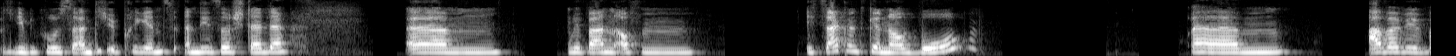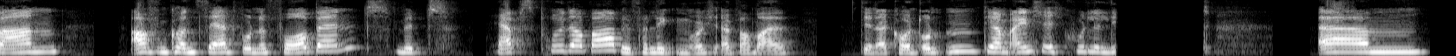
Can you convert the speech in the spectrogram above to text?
liebe Grüße an dich übrigens an dieser Stelle. Ähm, wir waren auf dem, ich sag nicht genau wo, ähm, aber wir waren auf einem Konzert, wo eine Vorband mit Herbstbrüder war. Wir verlinken euch einfach mal den Account unten. Die haben eigentlich echt coole Lieder. Ähm,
